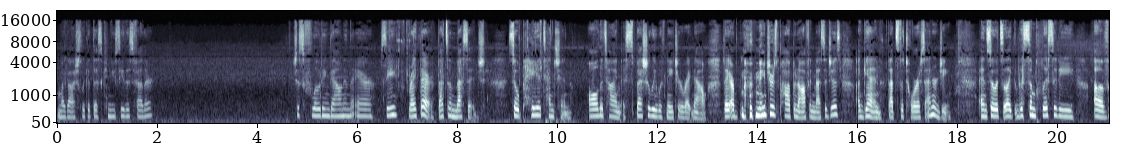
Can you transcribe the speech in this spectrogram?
my gosh, look at this. Can you see this feather? Just floating down in the air. See, right there. That's a message. So pay attention all the time, especially with nature right now. They are nature's popping off in messages. Again, that's the Taurus energy. And so it's like the simplicity of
